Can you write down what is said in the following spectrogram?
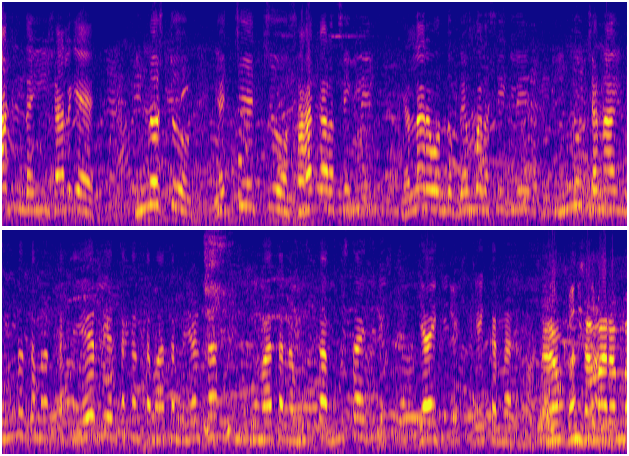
ಆದ್ದರಿಂದ ಈ ಶಾಲೆಗೆ ಇನ್ನಷ್ಟು ಹೆಚ್ಚು ಹೆಚ್ಚು ಸಹಕಾರ ಸಿಗಲಿ, ಎಲ್ಲರ ಒಂದು ಬೆಂಬಲ ಸಿಗಲಿ, ಇನ್ನೂ ಚೆನ್ನಾಗಿ ಉನ್ನತ ಮಟ್ಟಕ್ಕೆ ಏರಲಿ ಅಂತಕ್ಕಂಥ ಮಾತನ್ನು ಹೇಳ್ತಾ ಈ ಮಾತನ್ನು ಮುಗ್ತಾ ಮುಗಿಸ್ತಾ ಇದ್ದೀನಿ. ಜೈ ಹಿಂದ್, ಜೈ ಕರ್ನಾಟಕ. ಸಮ- ಸಮಾರಂಭ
